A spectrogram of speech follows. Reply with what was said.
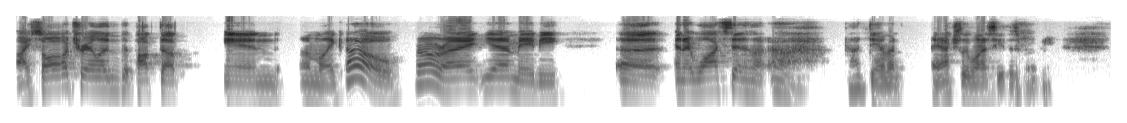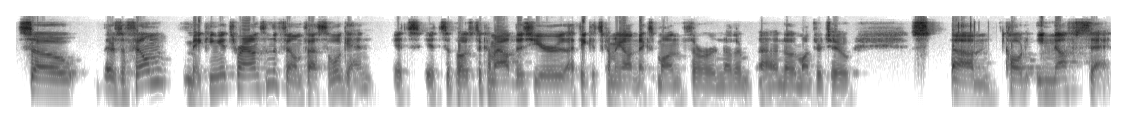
I saw a trailer that popped up and I'm like, oh, all right. Yeah, maybe. Uh, and I watched it and I thought, ah, God damn it. I actually want to see this movie. So there's a film making its rounds in the film festival again. It's it's supposed to come out this year. I think it's coming out next month or another uh, another month or two. Um, called Enough Said.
